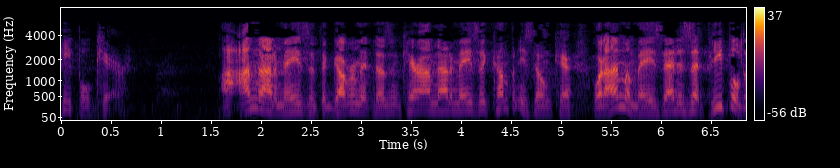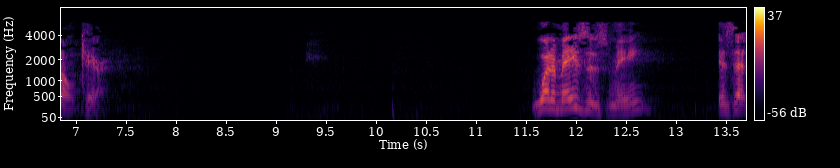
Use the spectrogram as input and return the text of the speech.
People care. I'm not amazed that the government doesn't care. I'm not amazed that companies don't care. What I'm amazed at is that people don't care. What amazes me is that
